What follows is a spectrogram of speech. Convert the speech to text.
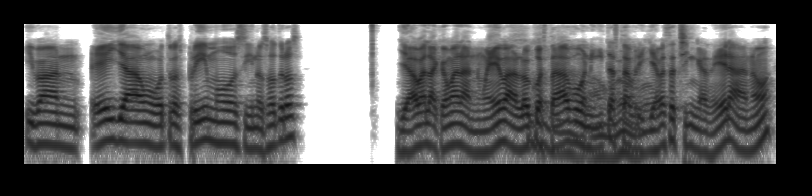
Iban ella, otros primos y nosotros. Llevaba la cámara nueva, loco, estaba No, bonita, hasta brillaba esa chingadera, ¿no?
